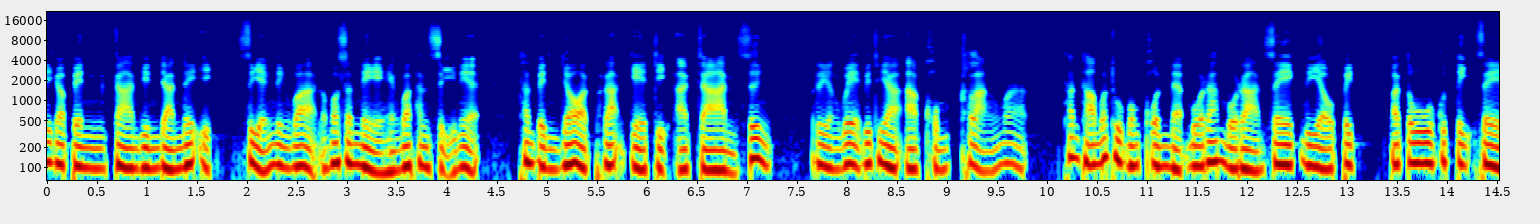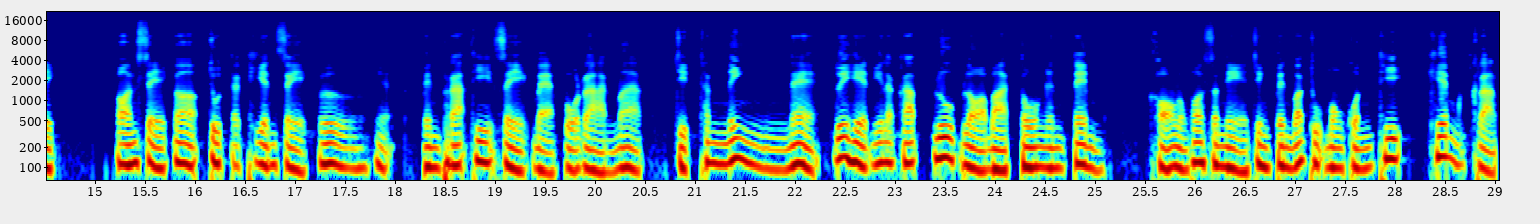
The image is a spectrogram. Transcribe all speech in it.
นี่ก็เป็นการยืนยันได้อีกเสียงหนึ่งว่าหลวงพ่อเสน่ห์แห่งวัดพันศรีเนี่ยท่านเป็นยอดพระเกจิอาจารย์ ซึ่งเรียงเวทวิทยาอาคมขลังมาก ท่านทำวัตถุมงคลแบบโบราณโบราณเสกเดียวปิดประตูกุฏิเสกตอนเสกก็จุดแต่เทียนเสกเออเนี่ย เป็นพระที่เสกแบบโบราณมาก จิตท่านนิ่งแน่ ด้วยเหตุนี้แหละครับ รูปหล่อบาทโตเงินเต็ม ของหลวงพ่อเสน่ห์จึงเป็นวัตถุมงคลที่เข้มขลัง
